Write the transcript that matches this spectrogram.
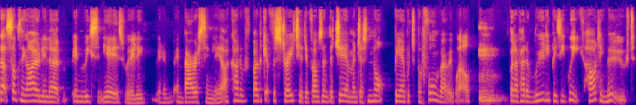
that's something I only learned in recent years, really, embarrassingly. I kind of I would get frustrated if I was in the gym and just not be able to perform very well. Mm. But I've had a really busy week, hardly moved,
